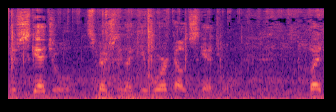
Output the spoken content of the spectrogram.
your schedule, especially like your workout schedule. But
